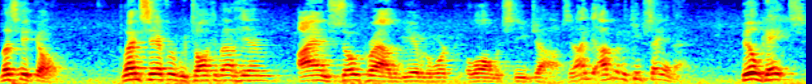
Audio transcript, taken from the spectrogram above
Let's get going. Glenn Sanford, we talked about him. I am so proud to be able to work along with Steve Jobs. And I, am going to keep saying that. Bill Gates.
